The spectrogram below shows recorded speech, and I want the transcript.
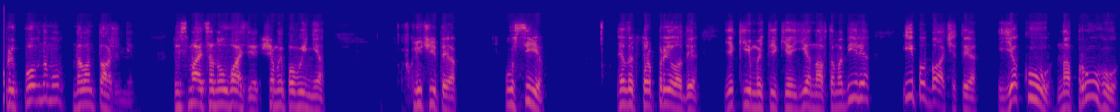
при повному навантаженні. Тобто мається на увазі, що ми повинні включити усі електроприлади, які ми тільки є на автомобілі, і побачити, яку напругу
